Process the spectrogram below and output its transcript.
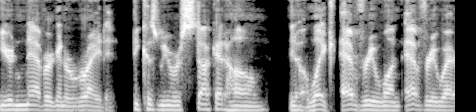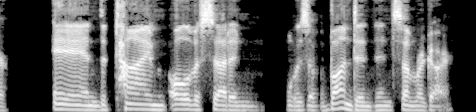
you're never going to write it because we were stuck at home, you know, like everyone everywhere. And the time all of a sudden was abundant in some regard.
